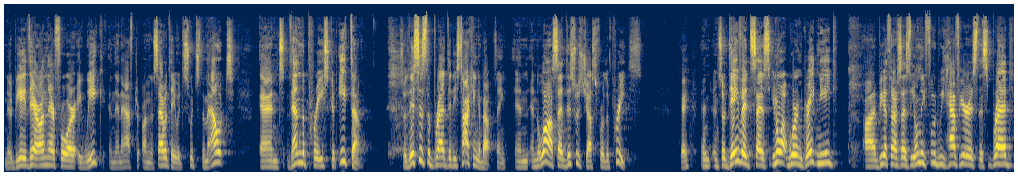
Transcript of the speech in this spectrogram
And they would be there on there for a week, and then after on the Sabbath they would switch them out, and then the priest could eat them. So this is the bread that he's talking about. Saying, and, and the law said this was just for the priests. Okay? And, and so David says, you know what, we're in great need. Uh, Abiathar says, the only food we have here is this bread.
